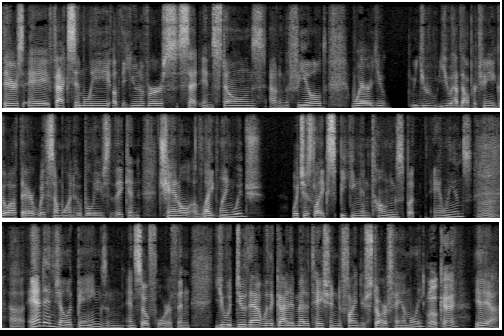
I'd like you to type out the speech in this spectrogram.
There's a facsimile of the universe set in stones out in the field where you you you have the opportunity to go out there with someone who believes that they can channel a light language, which is like speaking in tongues but aliens uh, and angelic beings and and so forth. And you would do that with a guided meditation to find your star family. Okay. Yeah, yeah.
